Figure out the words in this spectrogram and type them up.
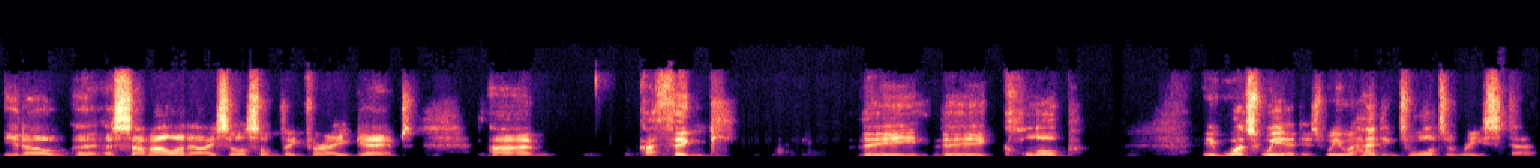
you know, a, a Sam Allardyce or something for eight games. Um, I think the the club. It, what's weird is we were heading towards a reset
